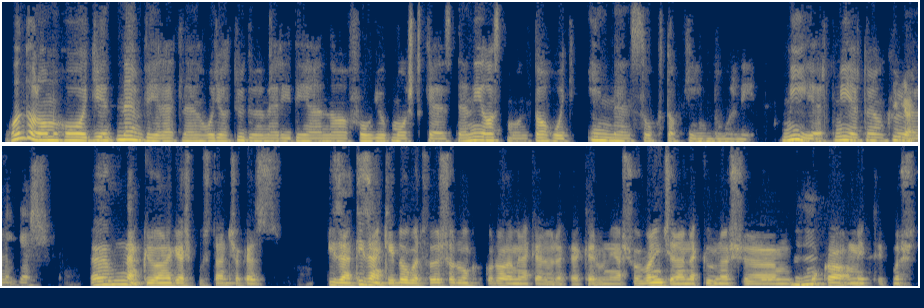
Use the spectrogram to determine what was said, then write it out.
Gondolom, hogy nem véletlen, hogy a tüdőmeridiánnal fogjuk most kezdeni. Azt mondta, hogy innen szoktak indulni. Miért? Miért olyan különleges? Igen. Nem különleges, pusztán csak ez 12 dolgot felsorolunk, akkor valaminek előre kell kerülni a sorban. Nincsen ennek különös uh-huh. oka, amit itt most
